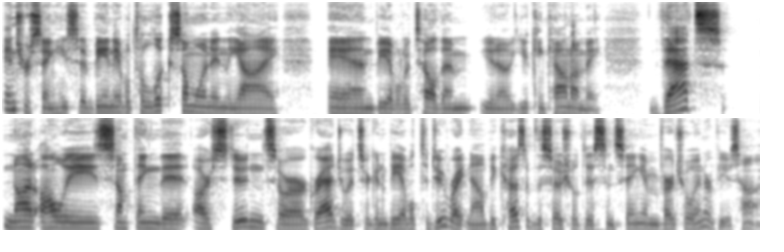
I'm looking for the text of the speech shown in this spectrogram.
interesting. He said being able to look someone in the eye and be able to tell them, you know, you can count on me. That's not always something that our students or our graduates are going to be able to do right now because of the social distancing and virtual interviews, huh?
